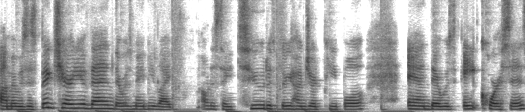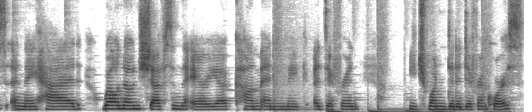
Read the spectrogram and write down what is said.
um, it was this big charity event. There was maybe like I want to say two to three hundred people, and there was eight courses, and they had well-known chefs in the area come and make a different. Each one did a different course,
